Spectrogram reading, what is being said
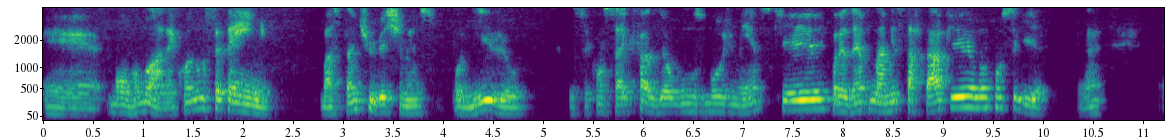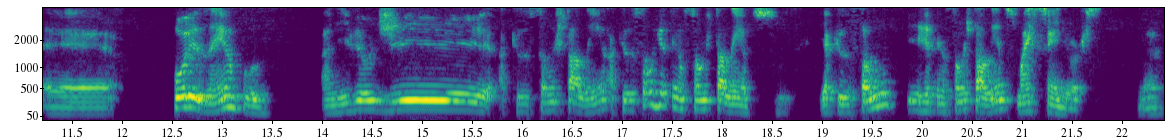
É, bom, vamos lá, né? Quando você tem bastante investimento disponível, você consegue fazer alguns movimentos que, por exemplo, na minha startup eu não conseguia, né? É, por exemplo, a nível de aquisição de talentos, aquisição e retenção de talentos, e aquisição e retenção de talentos mais seniors, né?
